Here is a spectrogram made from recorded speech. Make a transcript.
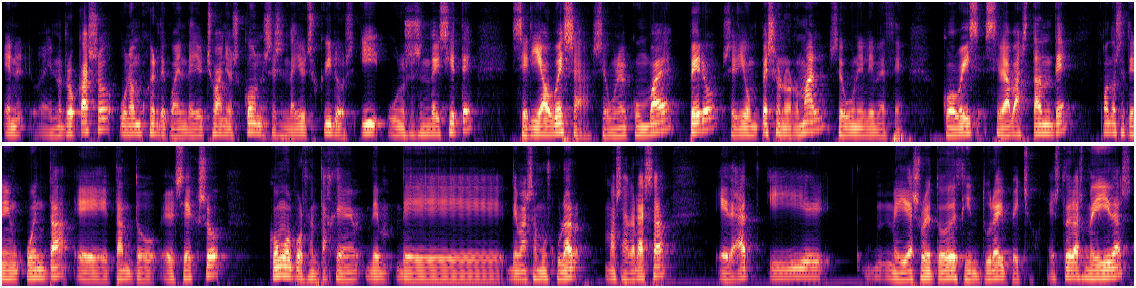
En, otro caso, una mujer de 48 años con 68 kilos y 1,67 sería obesa según el Kumbae, pero sería un peso normal según el IMC. Como veis, será bastante cuando se tiene en cuenta eh, tanto el sexo como el porcentaje de, masa muscular, masa grasa, edad y medidas sobre todo de cintura y pecho. Esto de las medidas,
